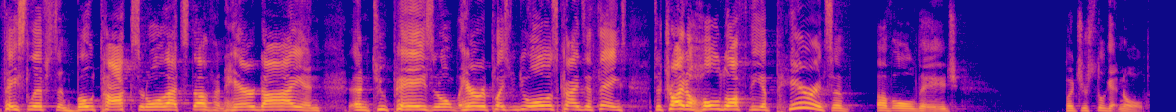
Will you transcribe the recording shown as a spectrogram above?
facelifts and Botox and all that stuff, and hair dye and, and toupees and all, hair replacement, do all those kinds of things to try to hold off the appearance of, of old age, but you're still getting old.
